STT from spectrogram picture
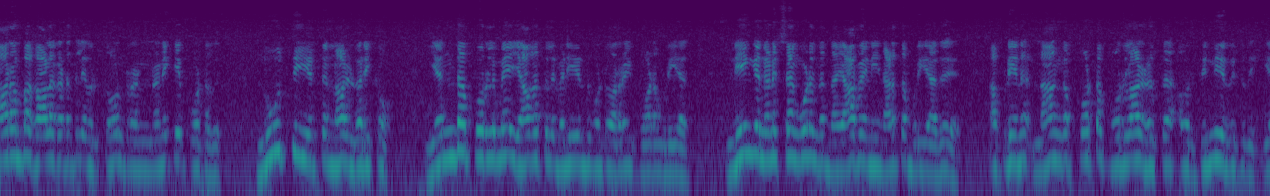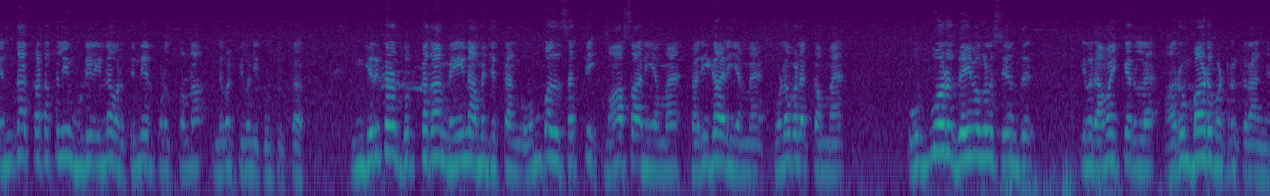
ஆரம்ப காலகட்டத்தில் இவர் தோன்ற நினைக்க போட்டது. நூற்றி எட்டு நாள் வரைக்கும். எந்த பொருளுமே யாகத்தில் வெளியிருந்து கொண்டு வரவே போட முடியாது. நீங்கள் நினைச்சா கூட இந்த யாகம் நீ நடத்த முடியாது அப்படின்னு நாங்கள் போட்ட பொருளால் எடுத்த அவர் திண்ணீர் இருக்குது. எந்த கட்டத்திலையும் முடியலன்னா அவர் திண்ணீர் கொடுத்தோம்னா நிவர்த்தி பண்ணி கொடுத்துருக்காரு. இங்கே இருக்கிற துர்க்கை தான் மெயினாக அமைஞ்சிருக்காங்க. ஒன்பது சக்தி மாசாணி அம்மை கரிகாளி குலவிளக்கம்மை ஒவ்வொரு தெய்வங்களும் சேர்ந்து இவர் அமைக்கிறதுல அரும்பாடுபட்டிருக்கிறாங்க.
